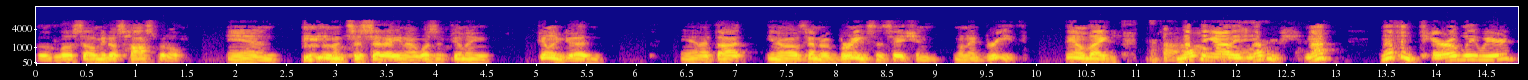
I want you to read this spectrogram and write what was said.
the Los Alamitos Hospital, and just said, you know, I wasn't feeling feeling good, and I thought, you know, I was having a burning sensation when I breathed. You know, like oh, nothing out of nothing, not nothing terribly weird.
